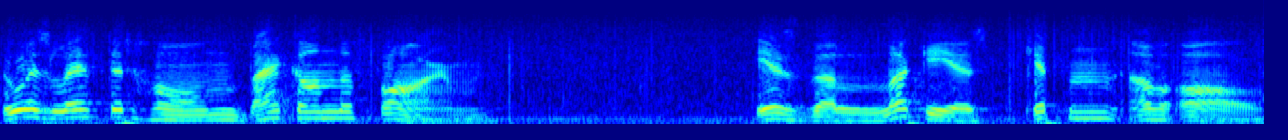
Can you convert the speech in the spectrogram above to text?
who is left at home back on the farm, is the luckiest kitten of all.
